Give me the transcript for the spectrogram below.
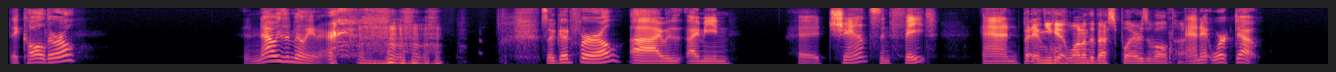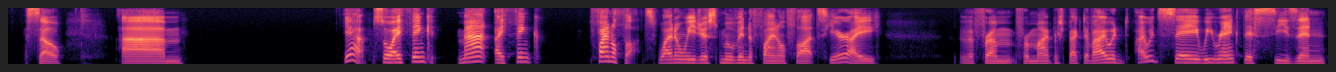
They called Earl, and now he's a millionaire. so good for Earl. Uh, I was, I mean, uh, chance and fate, and but and it, you get one of the best players of all time. and it worked out. So, um, yeah. So I think Matt, I think final thoughts. Why don't we just move into final thoughts here? I, from from my perspective, I would I would say we rank this season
